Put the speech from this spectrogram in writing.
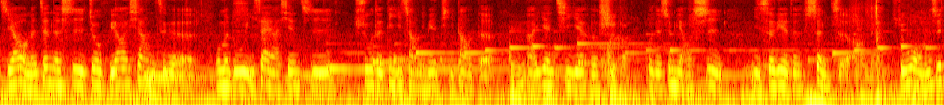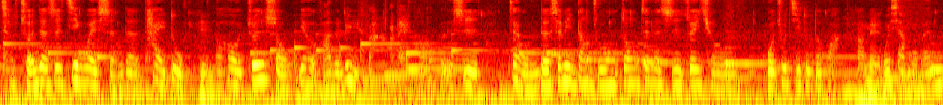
只要我们真的是，就不要像这个我们读以赛亚先知书的第一章里面提到的，嗯、啊，厌弃耶和华，是的，或者是藐视以色列的圣者如果我们是存着是敬畏神的态度，嗯、然后遵守耶和华的律法，嗯、啊，或者是在我们的生命当中中真的是追求。活出基督的话，阿门。我想我们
